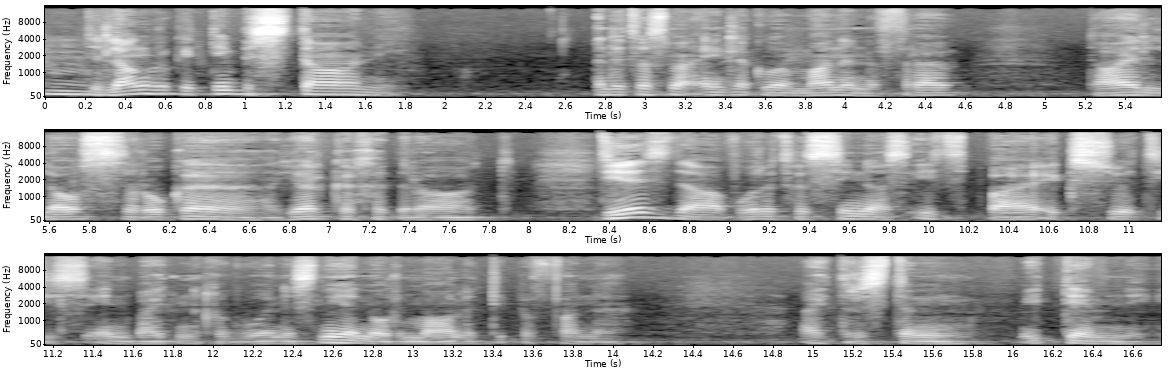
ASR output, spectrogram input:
Hmm. Die langbroek het nie bestaan nie. En dit was maar eintlik hoe 'n man en 'n vrou daai los rokke jurke gedra het. Deesdae word dit gesien as iets baie eksoties en buitengewoon. Is nie 'n normale tipe van 'n uitrusting item nie.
